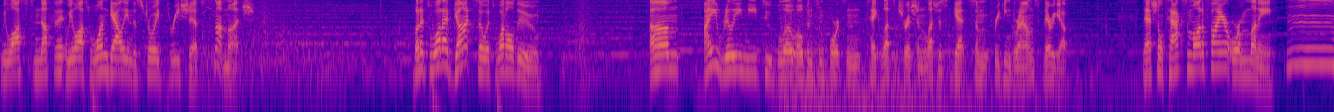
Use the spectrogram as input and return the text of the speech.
We lost nothing. We lost one galley and destroyed three ships. It's not much. But it's what I've got, so it's what I'll do. Um, I really need to blow open some forts and take less attrition. Let's just get some freaking ground. There we go. National tax modifier or money? Hmm.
